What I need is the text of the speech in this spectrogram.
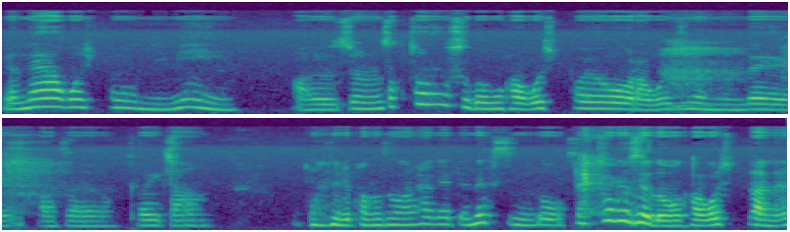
연애하고 싶어요 님이 아, 요즘 석촌호수 너무 가고 싶어요 라고 해주셨는데 맞아요. 저희가 오늘 방송을 하게 된 핵심도 석촌호수에 너무 가고 싶다는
